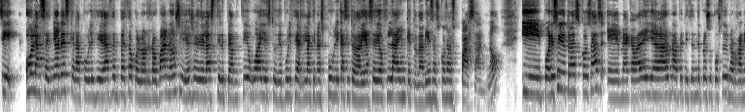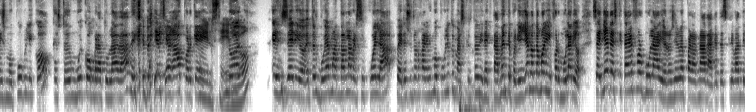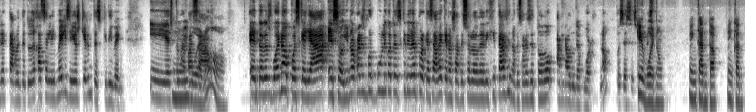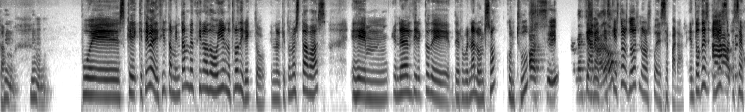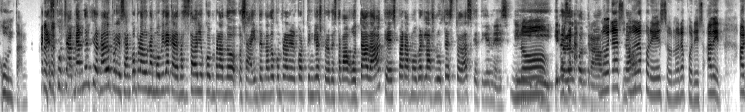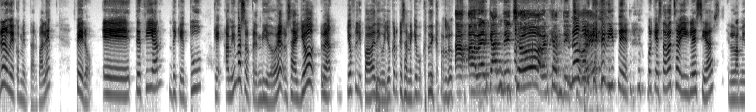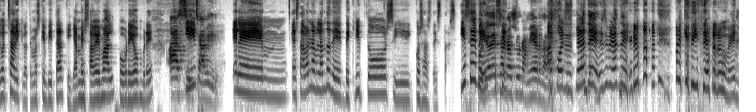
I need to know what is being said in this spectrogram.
Sí, hola señores, que la publicidad empezó con los romanos y yo soy de la estirpe antigua y estudié publicidad y relaciones públicas y todavía sé de offline que todavía esas cosas pasan, ¿no? Y por eso y otras cosas eh, me acaba de llegar una petición de presupuesto de un organismo público que estoy muy congratulada de que me haya llegado porque... ¿En serio? En serio, entonces voy a mandarla a ver si cuela, pero es un organismo público y me ha escrito directamente, porque yo ya no tengo ni formulario. Señores, quitar el formulario no sirve para nada, que te escriban directamente. Tú dejas el email y si ellos quieren te escriben. Y esto me ha pasado. Entonces, bueno, pues que ya eso, y un organismo público te escribe porque sabe que no sabes solo de digital, sino que sabes de todo around the world, ¿no? Pues es eso. Qué bueno, me encanta, me encanta. Mm, mm. Pues, ¿qué, te iba a decir? También te han mencionado hoy en otro directo, en el que tú no estabas, em, en el directo de, Rubén Alonso con Chus. Ah, sí. a ver, es que estos dos no los puedes separar. Entonces ellos ah, se juntan. Escucha, me han mencionado porque se han comprado una movida que además estaba yo comprando, o sea, intentando comprar el corte inglés, pero que estaba agotada, que es para mover las luces todas que tienes. Y no, no lo he encontrado. No, ¿no? era por eso, no era por eso. A ver, ahora lo voy a comentar, ¿vale? Pero eh, decían de que tú, que a mí me ha sorprendido, ¿eh? O sea, yo, yo flipaba y digo, yo creo que se han equivocado de Carlota. A, ver qué han dicho, a ver qué han dicho. No, porque ¿eh? dicen, porque estaba Xavi Iglesias, el amigo Xavi, que lo tenemos que invitar, que ya me sabe mal, pobre hombre. Ah, sí, Xavi. Em, estaban hablando de, criptos y cosas de estas. Y se pues ve. yo de eso no es una mierda. Ah, pues espérate, espérate. porque dice Rubén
